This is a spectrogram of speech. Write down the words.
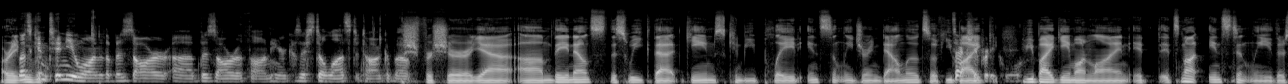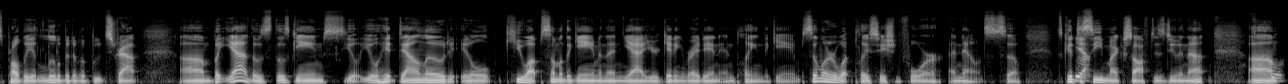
All right, let's continue on to the bizarre, uh, bizarre-a-thon here because there's still lots to talk about. For sure, yeah. Um, they announced this week that games can be played instantly during download. So if you it's buy cool. if you buy a game online, it it's not instantly. There's probably a little bit of a bootstrap, um, but yeah, those those games you'll you'll hit download, it'll queue up some of the game, and then yeah, you're getting right in and playing the game, similar to what PlayStation 4 announced. So it's good yeah. to see Microsoft is doing that. Um, cool.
